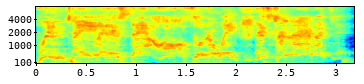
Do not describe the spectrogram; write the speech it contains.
When David is there all through the week, it's calamity.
